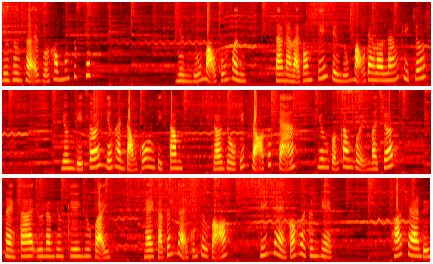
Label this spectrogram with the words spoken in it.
nhưng thân thể vẫn không muốn chút chút. Nhìn vũ mẫu của mình, sao nàng lại không biết điều vũ mẫu đang lo lắng khi trước? Nhưng nghĩ tới những hành động của Ương Diệt Tâm, cho dù biết rõ tất cả, nhưng vẫn căm nguyện mà chết. Nàng ta yêu nam nhân kia như vậy, ngay cả tính mạng cũng từ bỏ, khiến nàng có hơi kinh ngạc. Hóa ra nữ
